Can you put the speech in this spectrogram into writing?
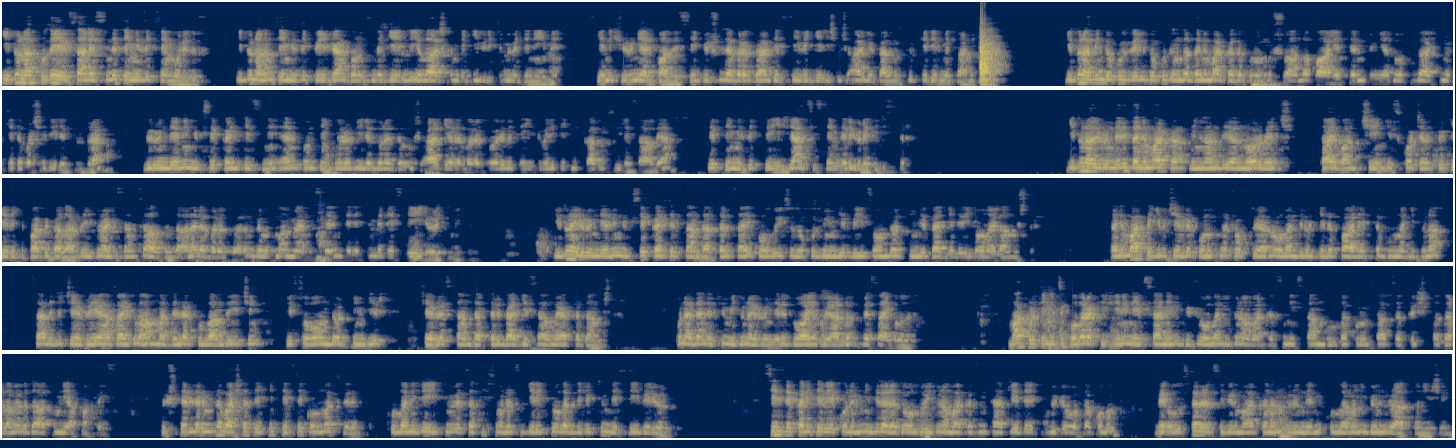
İduna, Kuzey efsanesinde temizlik sembolüdür. İduna'nın temizlik ve hijyen konusundaki 50 yılı aşkın bilgi birikimi ve deneyimi, geniş ürün yelpazesi, güçlü laboratuvar desteği ve gelişmiş Ar-Ge kadrosu Türkiye'de hizmet vermektedir. İduna 1959 yılında Danimarka'da kurulmuş, şu anda faaliyetlerini dünyada 30'u aşkın ülkede başarıyla sürdüren, ürünlerinin yüksek kalitesini en son teknolojiyle donatılmış Ar-Ge laboratuvarı ve tecrübeli teknik kadrosu ile sağlayan bir temizlik ve hijyen sistemleri üreticisidir. İduna ürünleri Danimarka, Finlandiya, Norveç, Tayvan, Çin, İskoçya ve Türkiye'deki fabrikalarda İduna lisansı altında ana laboratuvarın ve uzman mühendislerin denetim ve desteği ile üretilmektedir. İduna ürünlerinin yüksek kalite standartları sahip olduğu ISO 9001 ve ISO 14001 belgeleri ile onaylanmıştır. Danimarka gibi çevre konusunda çok duyarlı olan bir ülkede faaliyette bulunan İduna, sadece çevreye saygılı ham maddeler kullandığı için ISO 14001 çevre standartları belgesi almaya kazanmıştır. Bu nedenle tüm İduna ürünleri doğaya duyarlı ve saygılıdır. Makro temizlik olarak hijyenin efsanevi gücü olan İduna markasının İstanbul'da kurumsal satış, pazarlama ve dağıtımını yapmaktayız. Müşterilerimize başta teknik destek olmak üzere kullanıcı eğitimi ve satış sonrası gerekli olabilecek tüm desteği veriyoruz. Siz de kalite ve ekonominin bir arada olduğu İduna markasını tercih ederek bu güce ortak olun ve uluslararası bir markanın ürünlerini kullanmanın gönül rahatlığını yaşayın.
